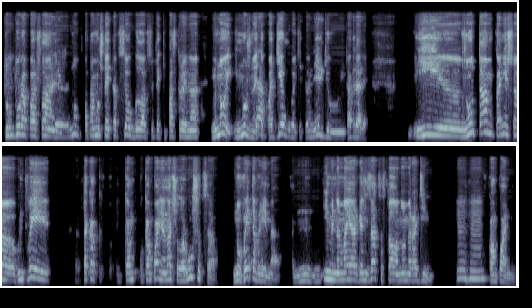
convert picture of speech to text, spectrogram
Структура пошла, э, ну, потому что это все было все-таки построено мной, и нужно да. это поддерживать, эту энергию и так далее. И, ну, там, конечно, в Интвее, так как компания начала рушиться, но в это время именно моя организация стала номер один угу. в компании.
